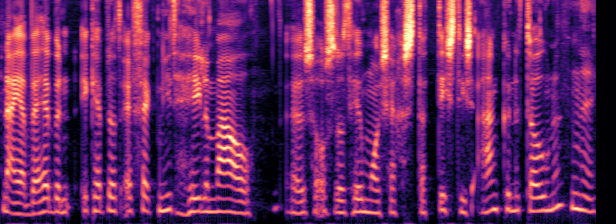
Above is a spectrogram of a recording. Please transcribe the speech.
nou ja, we hebben, ik heb dat effect niet helemaal, eh, zoals ze dat heel mooi zeggen, statistisch aan kunnen tonen. Nee.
